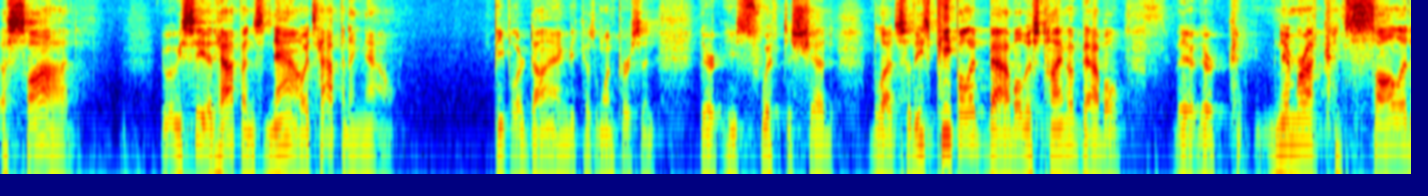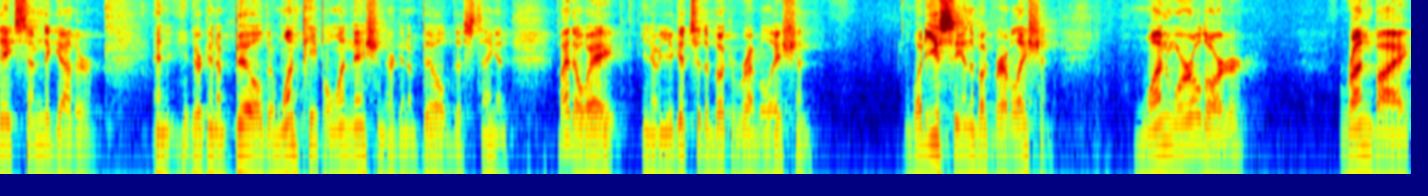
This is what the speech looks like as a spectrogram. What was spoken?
Assad. We see it happens now. It's happening now. People are dying because one person, he's swift to shed blood. So these people at Babel, this time of Babel, they're, they're, Nimrod consolidates them together, and they're going to build. They're one people, one nation. They're going to build this thing. And by the way, you know, you get to the book of Revelation. What do you see in the book of Revelation? One world order run by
